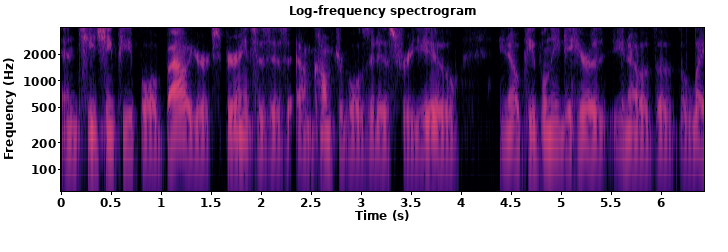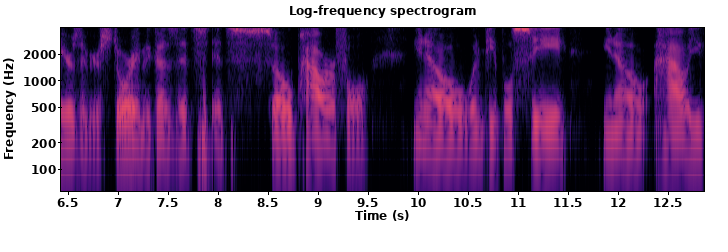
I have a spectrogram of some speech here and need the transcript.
and teaching people about your experiences as uncomfortable as it is for you? you know people need to hear you know the the layers of your story because it's it's so powerful you know when people see you know how you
